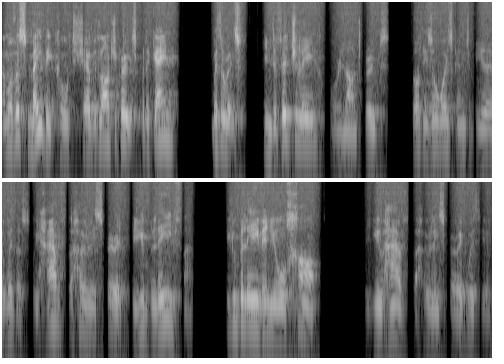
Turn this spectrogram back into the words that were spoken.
Some of us may be called to share with larger groups, but again, whether it's individually or in large groups, God is always going to be there with us. We have the Holy Spirit. Do you believe that? Do you believe in your heart that you have the Holy Spirit with you?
